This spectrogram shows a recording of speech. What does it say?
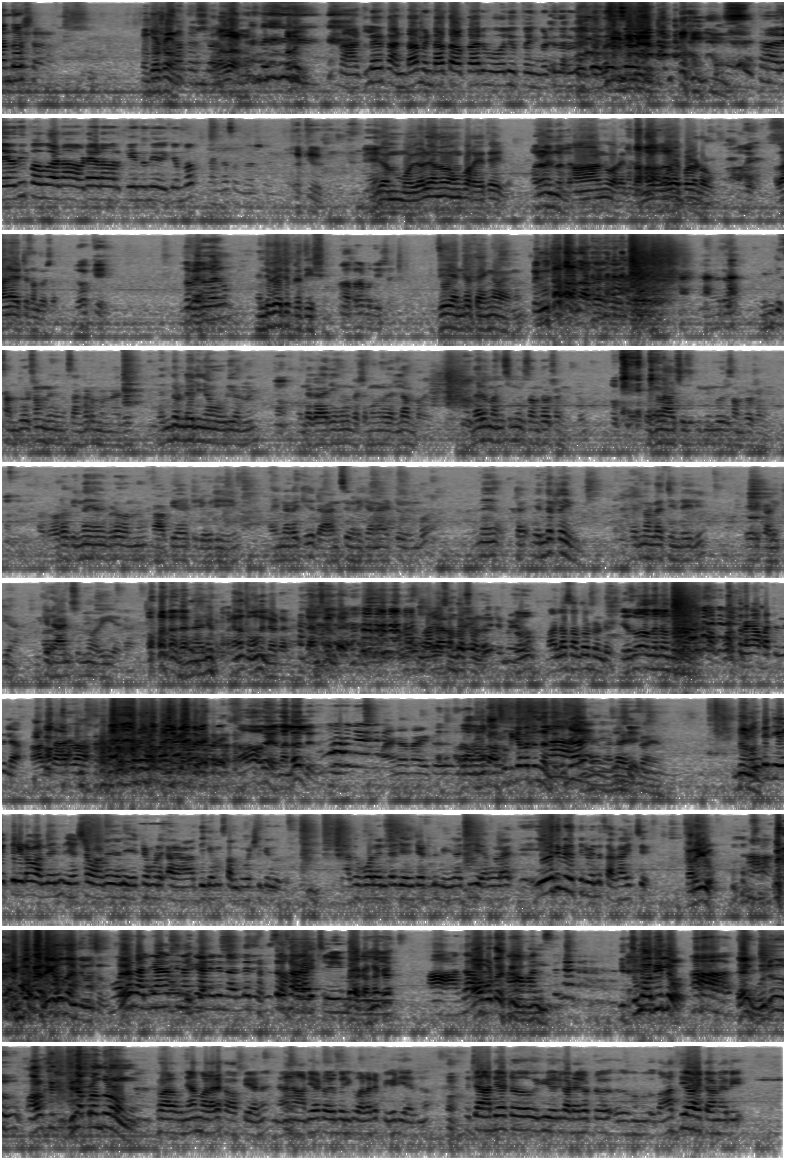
സന്തോഷമാണ്. സന്തോഷമാണ്. അതാണ്. നാട്ടിൽ കണ്ടാ മിണ്ടാത്ത ആൾക്കാർ പോലും ഇപ്പൊ ഇങ്ങോട്ട് കയറി. രേവതി പോവാണോ അവിടെയാണോ വർക്ക് ചെയ്യുന്നതെന്ന് ചോദിക്കുമ്പോ നല്ല സന്തോഷം Okay, okay. മുതലാളിയാന്ന് നമുക്ക് പറയത്തേ ഇല്ല. ആണെന്ന് പറയത്തില്ല. എപ്പോഴും ഉണ്ടാവും. അതാണ് ഏറ്റവും സന്തോഷം. എന്റെ പേര് പ്രതീഷ്. പ്രതീക്ഷ ഇത് എന്റെ പെങ്ങളാണ്. പെങ്ങളാണ് അതെ അതെ എനിക്ക് സന്തോഷം സങ്കടം വന്നാൽ എന്തുണ്ടെങ്കിലും ഞാൻ ഓടി വന്ന് എന്റെ കാര്യങ്ങളും വിഷമങ്ങളും എല്ലാം പറയും. അന്നേരം മനസ്സിനൊരു സന്തോഷം കിട്ടും. പെങ്ങളെ ആശ്വസിപ്പിക്കുമ്പോൾ ഒരു സന്തോഷം കിട്ടും. അതോടെ പിന്നെ ഞാൻ ഇവിടെ വന്ന് ഹാപ്പിയായിട്ട് ജോലി ചെയ്യും. അതിനിടയ്ക്ക് ഡാൻസ് കളിക്കാനായിട്ട് വരുമ്പോൾ പിന്നെ ട- എന്റെ ടൈം എന്നുള്ള ചിന്തയിൽ കയറി കളിക്കുകയാണ്. എനിക്ക് ഡാൻസ് ഒന്നും അറിയില്ല. എന്നാലും അങ്ങനെ തോന്നില്ല ഡാൻസ് നല്ല സന്തോഷമുണ്ട്. നല്ല സന്തോഷമുണ്ട്. പുറത്തിറങ്ങാൻ പറ്റുന്നില്ല. ആൾക്കാരുടെ നല്ലതല്ലേ? ഭയങ്കരമായിട്ട് നമുക്ക് ആസ്വദിക്കാൻ പറ്റുന്നല്ലേ നല്ല എന്റെ ജീവിതത്തിലൂടെ വന്നതിന് ശേഷമാണ് ഞാൻ ഏറ്റവും അധികം സന്തോഷിക്കുന്നത്. അതുപോലെ എന്റെ ജയൻചേട്ടനും മീനാച്ചി ഞങ്ങളെ ഏത് വിധത്തിലും എന്നെ സഹായിച്ച് കരയോ? ഇപ്പൊ കറിയോ എന്നാണ് ചോദിച്ചത്? മോളെ കല്യാണത്തിനൊക്കെ ആണെങ്കിലും നല്ല രീതിയിൽ സഹായിച്ചു കണ്ണൊക്കെ. ആ അതാ. ആ പോട്ടെ. ആ, മനസ്സിലായി. ഇത് മതിയല്ലോ ആ ഏ ഒരു ആൾക്ക് ഇതിനപ്പുറം എന്ത് വേണമെന്ന്? ഞാൻ വളരെ ഹാപ്പിയാണ്. ഞാൻ ആദ്യമായിട്ട് വരുമ്പോൾ എനിക്ക് വളരെ പേടിയായിരുന്നു. എന്നുവെച്ചാൽ ആദ്യമായിട്ട് ഈ ഒരു കടയിലോട്ട് ഉം, ആദ്യമായിട്ടാണ് ഒരു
